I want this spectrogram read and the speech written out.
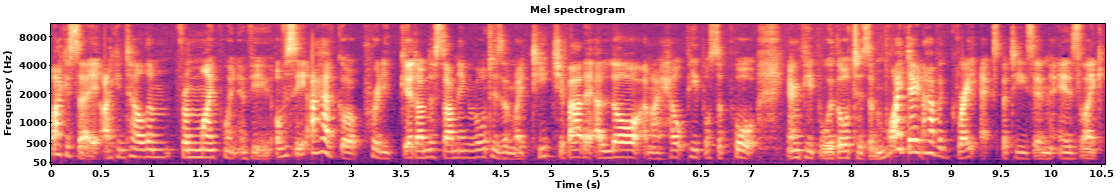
like I say, I can tell them from my point of view. Obviously, I have got a pretty good understanding of autism. I teach about it a lot and I help people support young people with autism. What I don't have a great expertise in is like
